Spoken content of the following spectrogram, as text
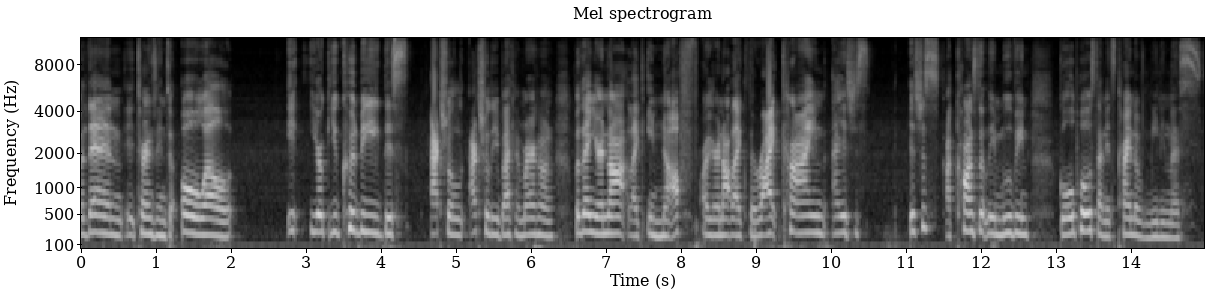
But then it turns into oh well it you're you could be this actual actually black american but then you're not like enough or you're not like the right kind. And it's just it's just a constantly moving goalpost and it's kind of meaningless.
